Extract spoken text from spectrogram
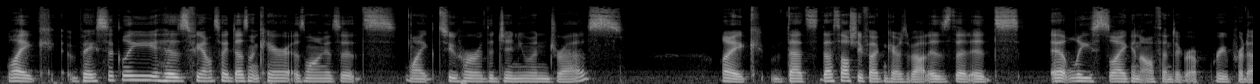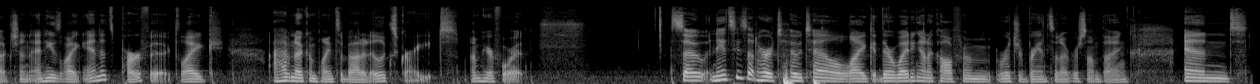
like basically his fiance doesn't care as long as it's like to her the genuine dress. Like that's that's all she fucking cares about is that it's at least like an authentic rep- reproduction. And he's like, and it's perfect. Like I have no complaints about it. It looks great. I'm here for it. So Nancy's at her hotel, like they're waiting on a call from Richard Branson over something, and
